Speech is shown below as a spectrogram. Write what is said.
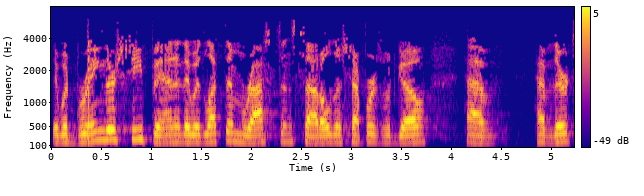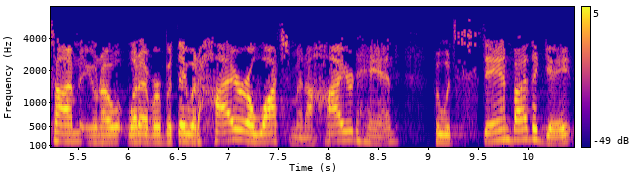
they would bring their sheep in and they would let them rest and settle. The shepherds would go have have their time, you know, whatever, but they would hire a watchman, a hired hand, who would stand by the gate,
